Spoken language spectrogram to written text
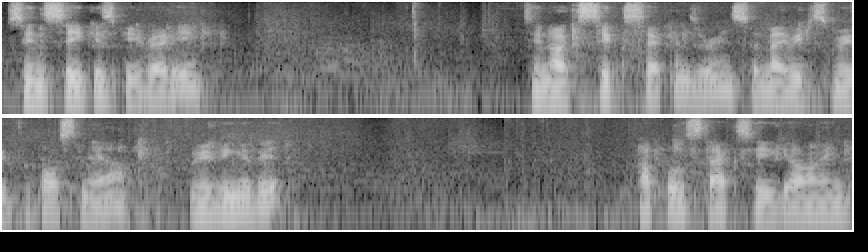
Sin Seekers be ready. It's in like six seconds we're in, so maybe just move the boss now. Moving a bit. Couple of stacks here going.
